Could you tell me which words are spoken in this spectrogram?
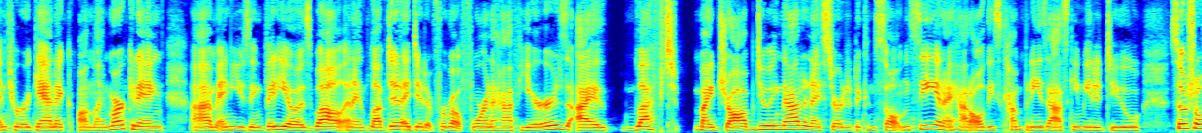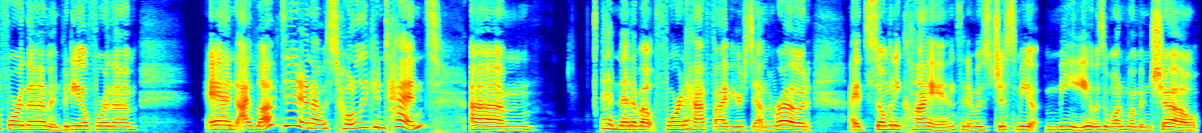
and through organic online marketing um, and using video as well and I loved it. I did it for about four and a half years. I left my job doing that and I started a consultancy and I had all these companies asking me to do social for them and video for them and I loved it and I was totally content. Um, and then about four and a half, five years down the road, I had so many clients and it was just me, me. It was a one woman show.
